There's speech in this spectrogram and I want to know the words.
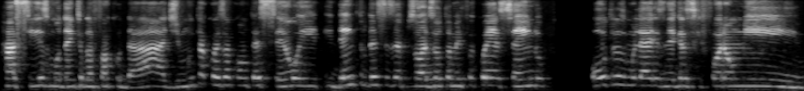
racismo dentro da faculdade, muita coisa aconteceu, e, e dentro desses episódios eu também fui conhecendo outras mulheres negras que foram me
